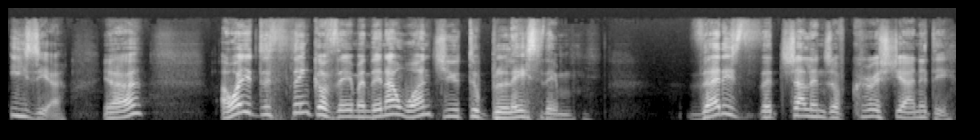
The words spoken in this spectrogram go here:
easier. Yeah? I want you to think of them and then I want you to bless them. That is the challenge of Christianity.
